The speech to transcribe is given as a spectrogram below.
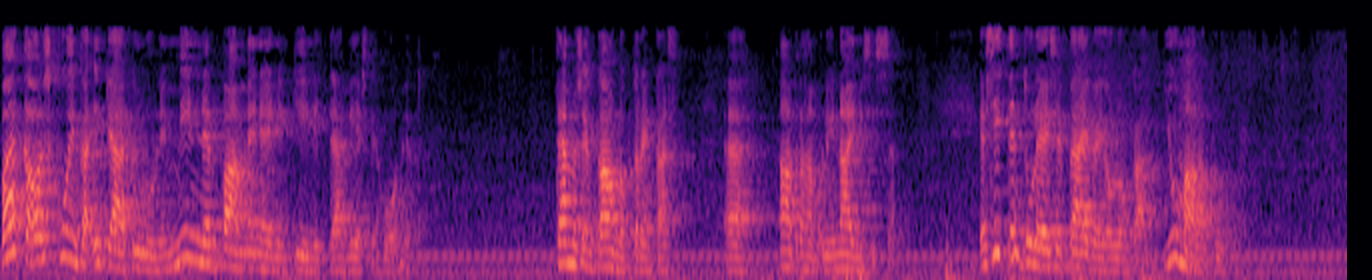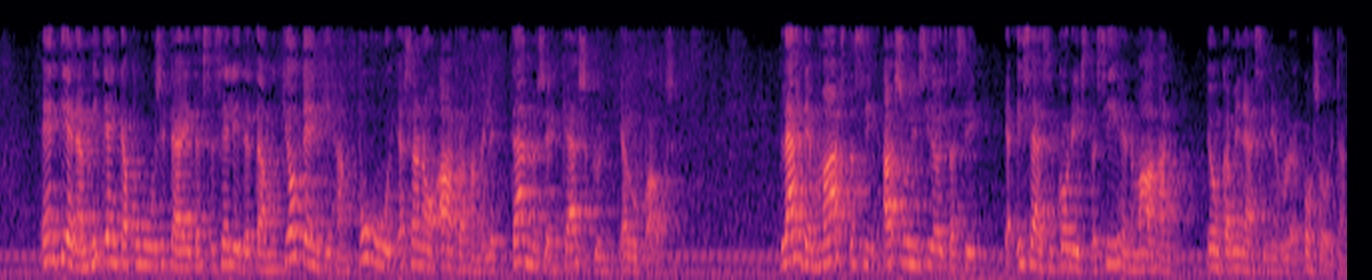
Vaikka olisi kuinka ikää tullut, niin minne vaan menee, niin kiinnittää miesten huomiota. Tämmöisen kaunottaren kanssa ää, Abraham oli naimisissa. Ja sitten tulee se päivä, jolloin Jumala puhuu. En tiedä, mitenkä puhuu, sitä ei tässä selitetä, mutta jotenkin hän puhuu ja sanoo Abrahamille tämmöisen käskyn ja lupauksen. Lähde maastasi, asuinsijoiltasi ja isäsi kodista siihen maahan, jonka minä sinulle osoitan.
